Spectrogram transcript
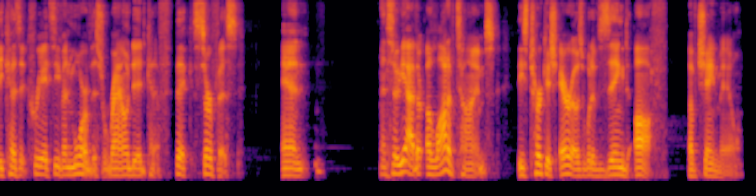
because it creates even more of this rounded kind of thick surface. And and so yeah, there a lot of times these Turkish arrows would have zinged off of chainmail.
